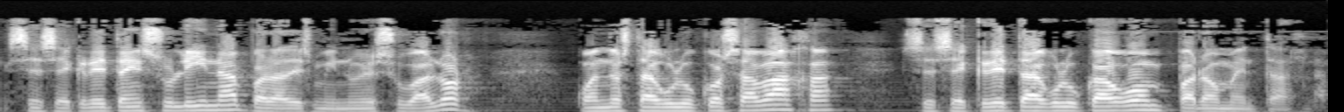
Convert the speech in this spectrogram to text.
se secreta insulina para disminuir su valor. Cuando esta glucosa baja, se secreta glucagón para aumentarla.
